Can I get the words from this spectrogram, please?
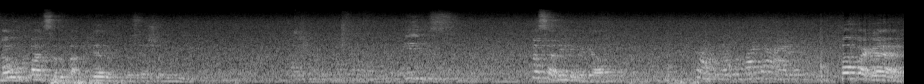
Dá um pássaro bacana que você acha bonito. Isso. Passarinho legal. Não, não papagaio. Papagaio.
